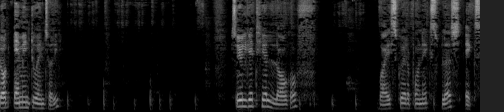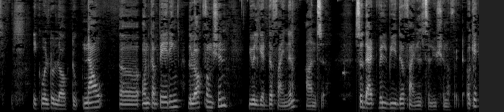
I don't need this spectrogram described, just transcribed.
Log m into n sorry. So you'll get here log of y square upon x plus x equal to log 2 now uh, on comparing the log function you will get the final answer so that will be the final solution of it. Okay?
